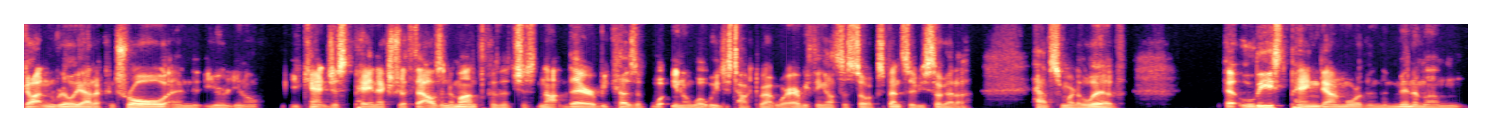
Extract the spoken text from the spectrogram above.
gotten really out of control and you're, you know, you can't just pay an extra thousand a month because it's just not there because of what you know what we just talked about where everything else is so expensive you still got to have somewhere to live at least paying down more than the minimum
